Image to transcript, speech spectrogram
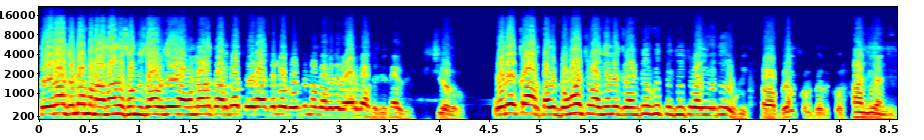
13 ਕਿਲੋ ਬਣਾ ਦਾਂਗੇ ਸੰਧੂ ਸਾਹਿਬ ਜੇ ਆਨਲਾਈਨ ਕਰਦਾ 13 ਕਿਲੋ ਦੁੱਧ ਨਾਲ ਲਵੇ ਤੇ ਵੈਰ ਦੱਸ ਕੱਲ ਦੀ ਚਲੋ। ਉਹਦੇ ਘਰ ਤੱਕ ਦੋਵਾਂ ਚਵਾਈਆਂ ਦੀ ਗਾਰੰਟੀ ਹੋਊਗੀ ਤੀਜੀ ਚਵਾਈ ਉਹਦੀ ਹੋਊਗੀ। ਹਾਂ ਬਿਲਕੁਲ ਬਿਲਕੁਲ। ਹਾਂਜੀ ਹਾਂਜੀ।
